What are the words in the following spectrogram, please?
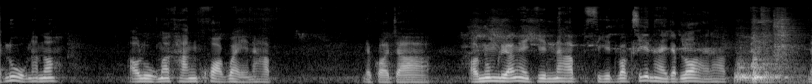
กลูกนะครับเนาะเอาลูกมาค้างขวากไว้นะครับเดี๋ยวก็จะเอานุ่มเหลืองให้กินนะครับฉีดวัคซีนให้เรียบร้อยนะครับ ใน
